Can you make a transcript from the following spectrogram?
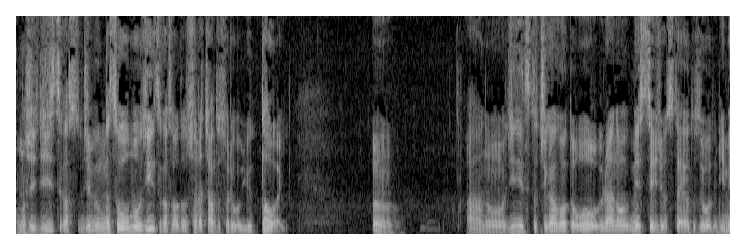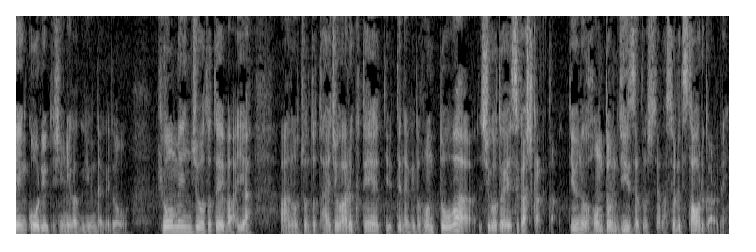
もし事実が、自分がそう思う事実がそうだとしたらちゃんとそれを言った方がいい。うん。あの、事実と違うことを裏のメッセージを伝えようとすることを利面交流って心理学で言うんだけど、表面上例えば、いや、あの、ちょっと体調が悪くてって言ってんだけど、本当は仕事が忙しかったっていうのが本当の事実だとしたら、それ伝わるからね。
